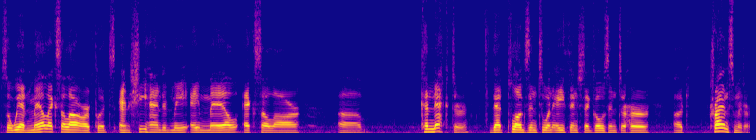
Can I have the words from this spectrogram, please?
So we had male XLR outputs, and she handed me a male XLR uh, connector that plugs into an eighth inch that goes into her uh, transmitter.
